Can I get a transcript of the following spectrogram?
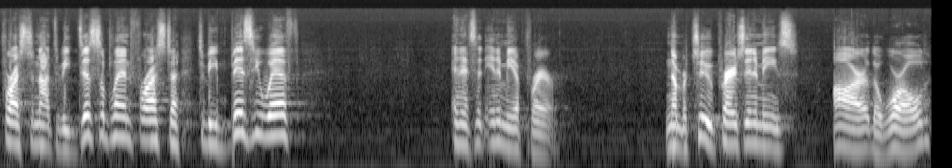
for us to not to be disciplined, for us to, to be busy with and it's an enemy of prayer. Number two, prayer's enemies are the world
